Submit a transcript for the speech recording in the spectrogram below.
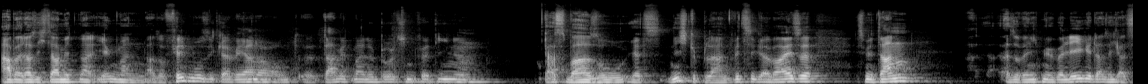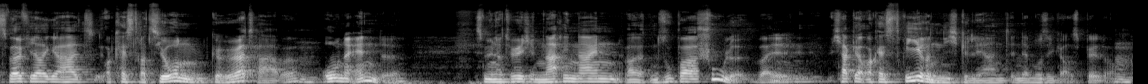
Aber dass ich damit mal irgendwann also Filmmusiker werde mhm. und äh, damit meine Brötchen verdiene, mhm. das war so jetzt nicht geplant. Witzigerweise ist mir dann, also wenn ich mir überlege, dass ich als Zwölfjähriger halt Orchestrationen gehört habe, mhm. ohne Ende, ist mir natürlich im Nachhinein war eine super Schule, weil ich habe ja Orchestrieren nicht gelernt in der Musikausbildung. Mhm.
